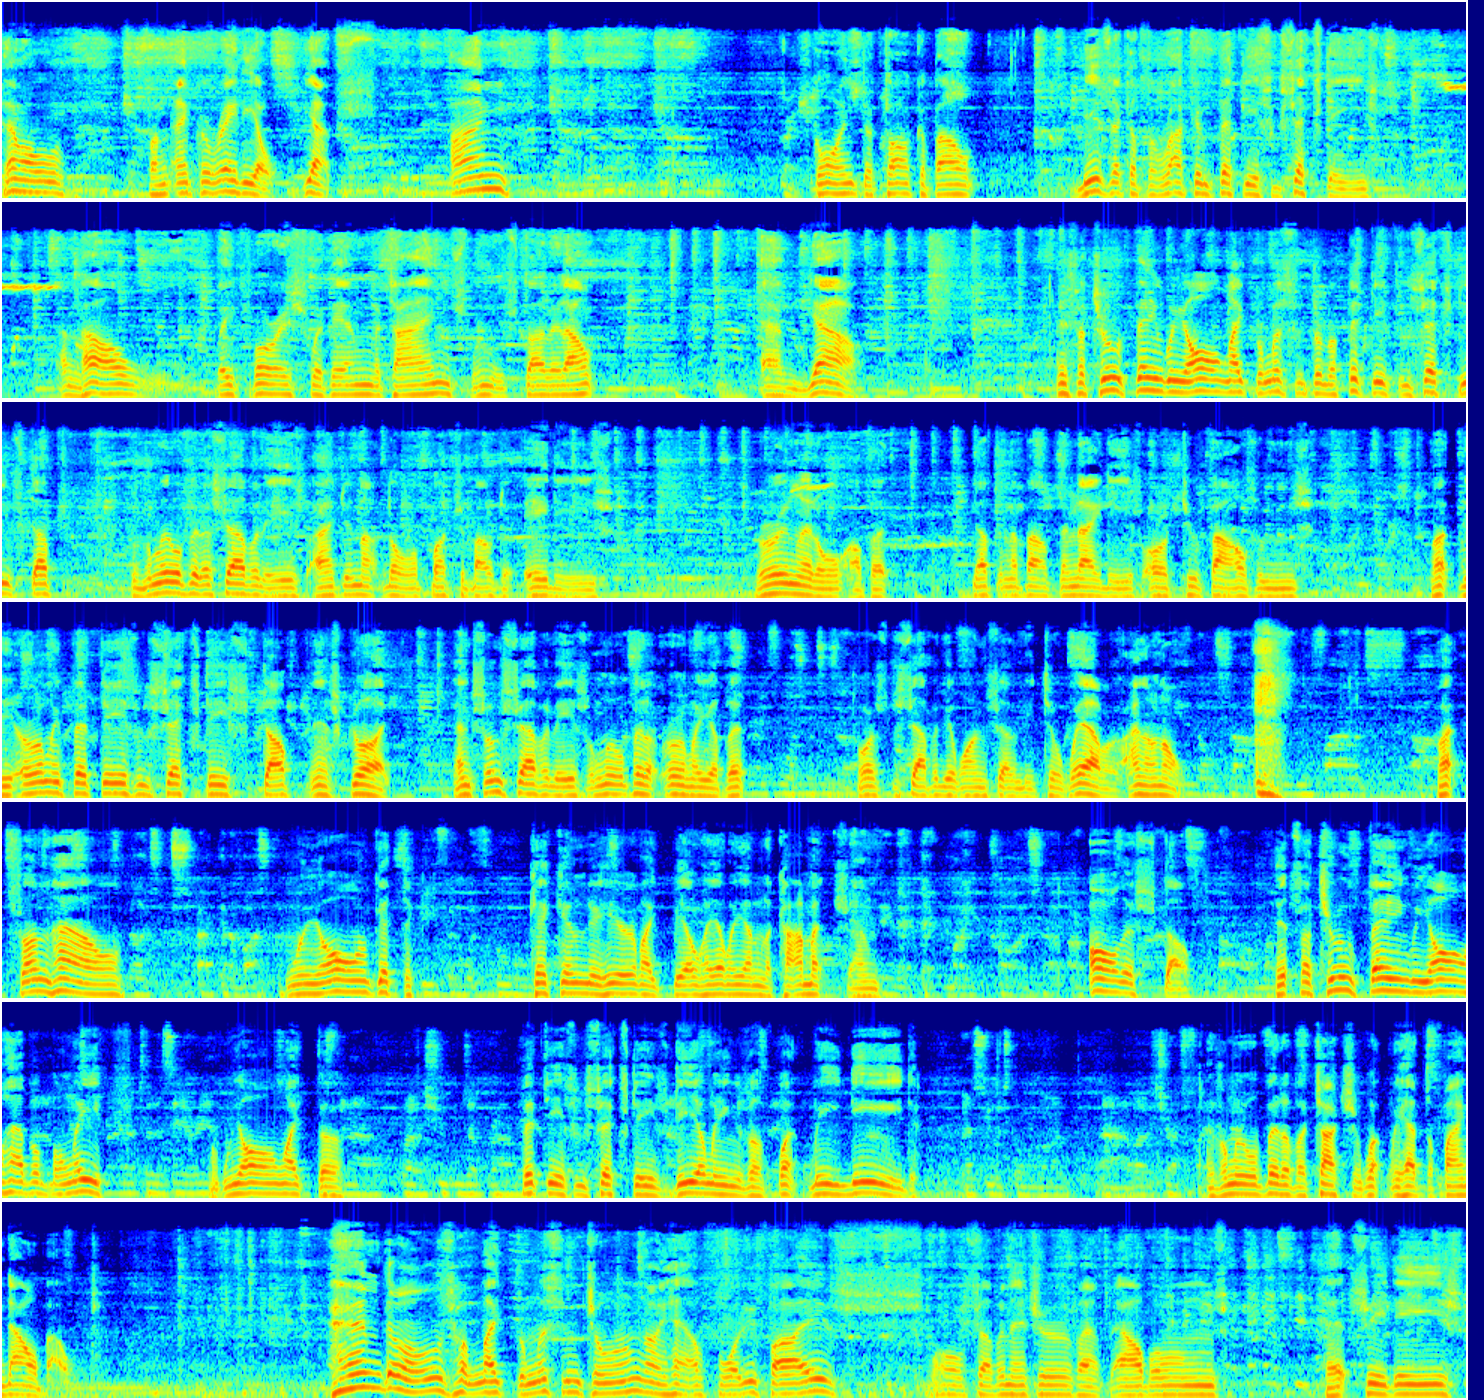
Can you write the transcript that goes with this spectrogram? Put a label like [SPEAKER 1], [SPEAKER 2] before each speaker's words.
[SPEAKER 1] Hello from Anchor Radio. Yes, I'm going to talk about music of the rockin' 50s and 60s and how they flourished within the times when you started out. And yeah, it's a true thing. We all like to listen to the 50s and 60s stuff with a little bit of 70s. I do not know much about the 80s. Very little of it. Nothing about the 90s or 2000s. But the early 50s and 60s stuff is good. And some 70s, a little bit early of it, towards the 71, 72, whatever. I don't know. but somehow, we all get to kick into here like Bill Haley and the Comets and all this stuff. It's a true thing. We all have a belief. We all like the 50s and 60s dealings of what we need. There's a little bit of a touch of what we have to find out about. And those who like to listen to them, I have 45 small 7 inchers, I have albums, CDs,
